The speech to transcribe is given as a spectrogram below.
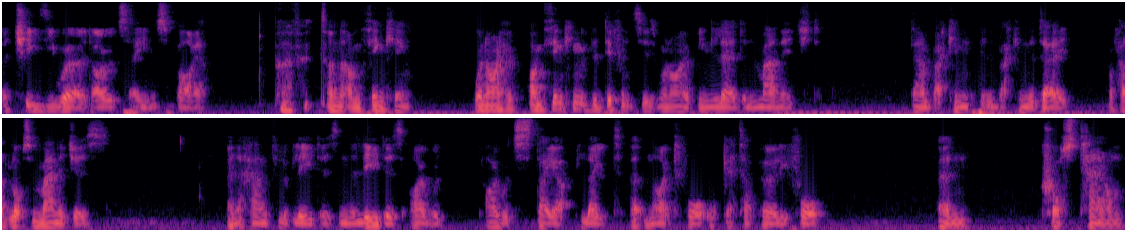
a cheesy word, I would say inspire. Perfect. And I'm thinking, when I have, I'm thinking of the differences when I have been led and managed down back in, in back in the day. I've had lots of managers and a handful of leaders, and the leaders I would I would stay up late at night for or get up early for and cross town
